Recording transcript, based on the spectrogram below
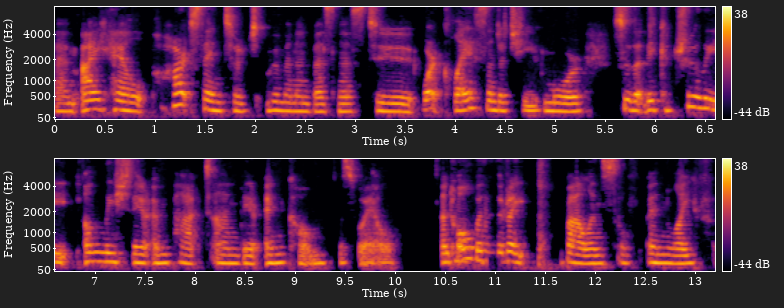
Um, I help heart centered women in business to work less and achieve more so that they can truly unleash their impact and their income as well. And all with the right balance of in life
